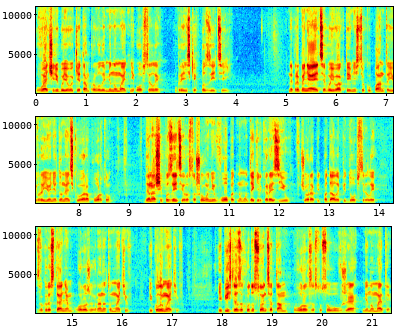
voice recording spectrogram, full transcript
Ввечері бойовики там провели мінометні обстріли українських позицій. Не припиняється бойова активність окупанта і в районі Донецького аеропорту, де наші позиції розташовані в Опитному декілька разів вчора підпадали під обстріли з використанням ворожих гранатометів і кулеметів. І після заходу сонця там ворог застосовував вже міномети.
